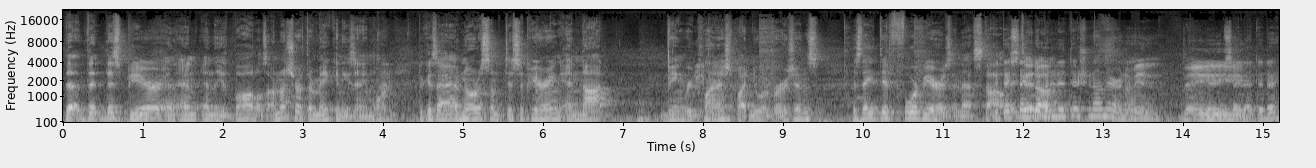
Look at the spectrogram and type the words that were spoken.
The, the, this beer and, and, and these bottles, I'm not sure if they're making these anymore Mm-hmm. because I, I've noticed them disappearing and not being replenished by newer versions. Because they did four beers in that style. Did they, say did, limited edition on there or no? I mean, they, they didn't say that, did they?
